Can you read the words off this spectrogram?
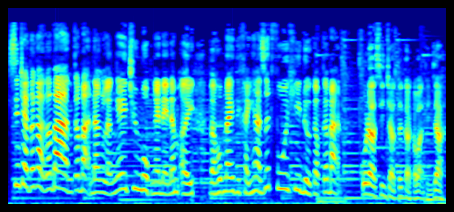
Xin chào tất cả các bạn, các bạn đang lắng nghe chuyên mục ngày này năm ấy và hôm nay thì Khánh Hà rất vui khi được gặp các bạn. Cô Đào xin chào tất cả các bạn thính giả.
